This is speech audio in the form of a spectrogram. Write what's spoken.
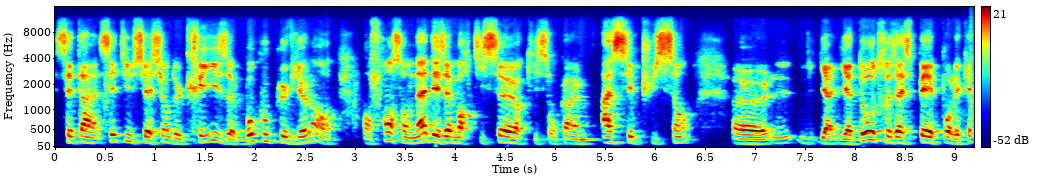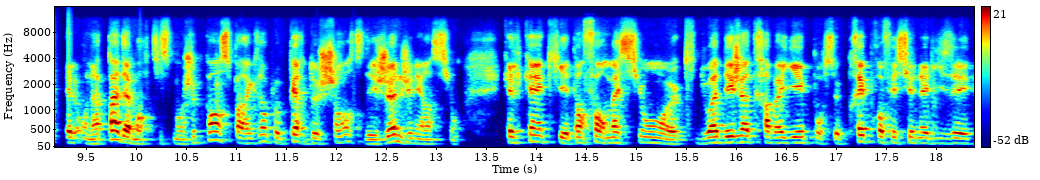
C'est un, c'est une situation de crise beaucoup plus violente. En France, on a des amortisseurs qui sont quand même assez puissants. Euh, y a, a d'autres aspects pour lesquels on n'a pas d'amortissement. Je pense par exemple aux pertes de chance des jeunes générations. Quelqu'un qui est en formation, euh, qui doit déjà travailler pour se pré-professionnaliser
